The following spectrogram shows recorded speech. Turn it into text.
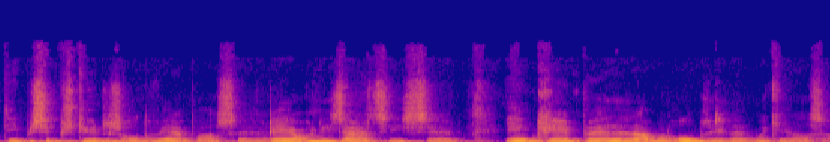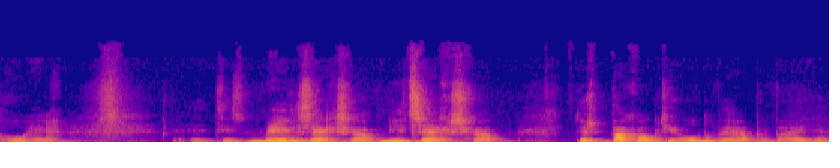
typische bestuurdersonderwerpen als uh, reorganisaties, uh, inkrimpen, dat is allemaal onzin. Dan moet je als OR, het is medezeggenschap, niet zeggenschap. Dus pak ook die onderwerpen waar je,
